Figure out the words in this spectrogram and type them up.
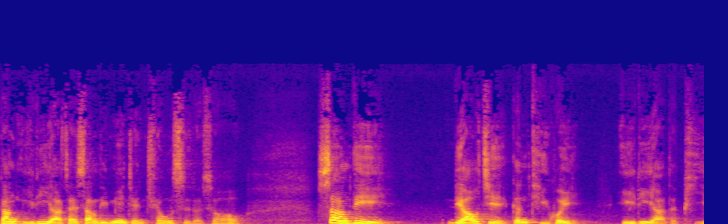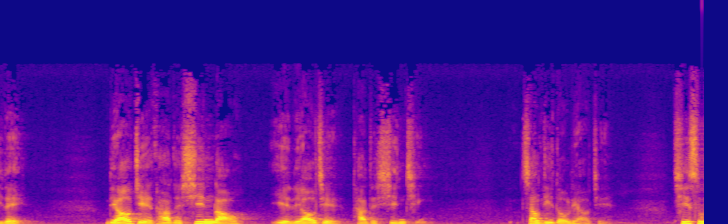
当以利亚在上帝面前求死的时候，上帝了解跟体会以利亚的疲累，了解他的辛劳，也了解他的心情，上帝都了解。其实。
